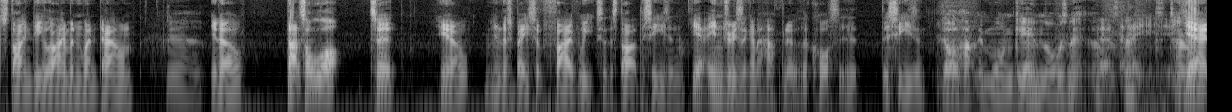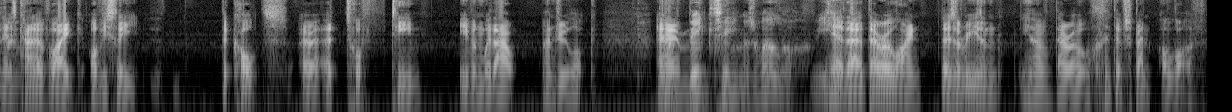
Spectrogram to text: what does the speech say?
starting D lineman went down yeah, you know, that's a lot to, you know, in the Mm. space of five weeks at the start of the season. Yeah, injuries are going to happen over the course of the- season. it all happened in one game, though, wasn't it? Was yeah, and it's kind of like obviously the Colts are a tough team even without Andrew Luck. They're a Um, big team as well, though. yeah, their their O line. There's a reason, you know, their O. They've spent a lot of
